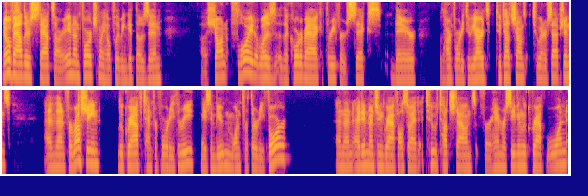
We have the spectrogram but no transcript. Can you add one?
No Valders stats are in, unfortunately. Hopefully, we can get those in. Uh, Sean Floyd was the quarterback, three for six there with 142 yards, two touchdowns, two interceptions. And then for rushing, Luke Graff, 10 for 43, Mason Butin, 1 for 34. And then I didn't mention Graff also had two touchdowns for him receiving Luke Graff, one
